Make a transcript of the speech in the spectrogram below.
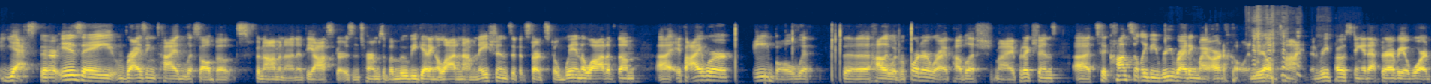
yes, there is a rising tide lifts all boats phenomenon at the Oscars in terms of a movie getting a lot of nominations. If it starts to win a lot of them, uh, if I were able with the Hollywood Reporter, where I publish my predictions, uh, to constantly be rewriting my article in real time and reposting it after every award.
